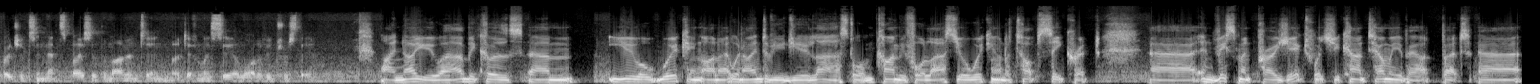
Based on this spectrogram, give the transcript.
projects in that space at the moment, and I definitely see a lot of interest there. I know you are because um, you were working on it when I interviewed you last, or time before last. You were working on a top secret uh, investment project, which you can't tell me about, but uh,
